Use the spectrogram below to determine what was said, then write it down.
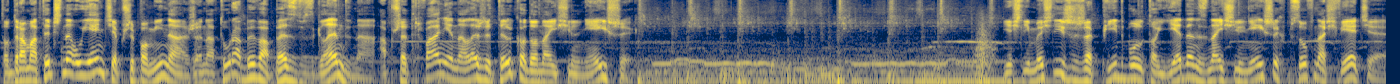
To dramatyczne ujęcie przypomina, że natura bywa bezwzględna, a przetrwanie należy tylko do najsilniejszych. Jeśli myślisz, że Pitbull to jeden z najsilniejszych psów na świecie,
